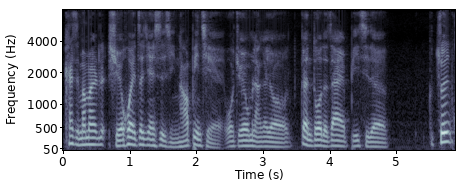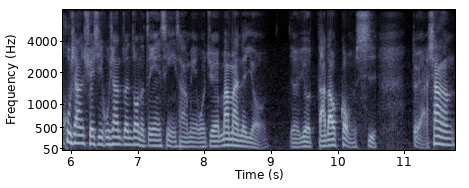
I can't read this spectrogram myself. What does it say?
开始慢慢学会这件事情，然后并且我觉得我们两个有更多的在彼此的尊互相学习、互相尊重的这件事情上面，我觉得慢慢的有有有达到共识。对啊，像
